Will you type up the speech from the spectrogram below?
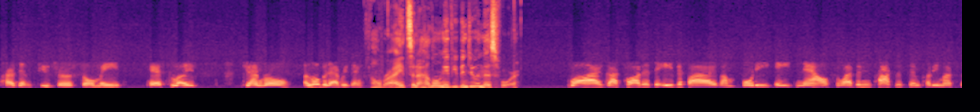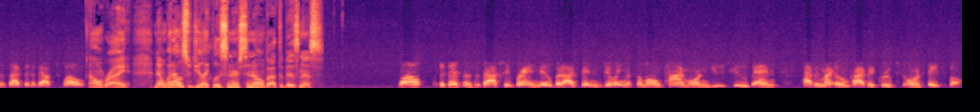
present, future, soulmate, past life, general, a little bit of everything. All right. So, now how long have you been doing this for? Well, I got taught at the age of five. I'm 48 now, so I've been practicing pretty much since I've been about 12. All right. Now, what else would you like listeners to know about the business? Well, the business is actually brand new, but I've been doing this a long time on YouTube and having my own private groups on Facebook.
